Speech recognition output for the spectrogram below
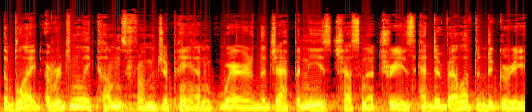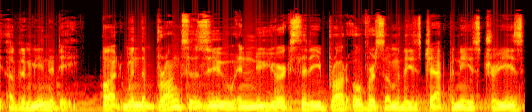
The blight originally comes from Japan, where the Japanese chestnut trees had developed a degree of immunity. But when the Bronx Zoo in New York City brought over some of these Japanese trees,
